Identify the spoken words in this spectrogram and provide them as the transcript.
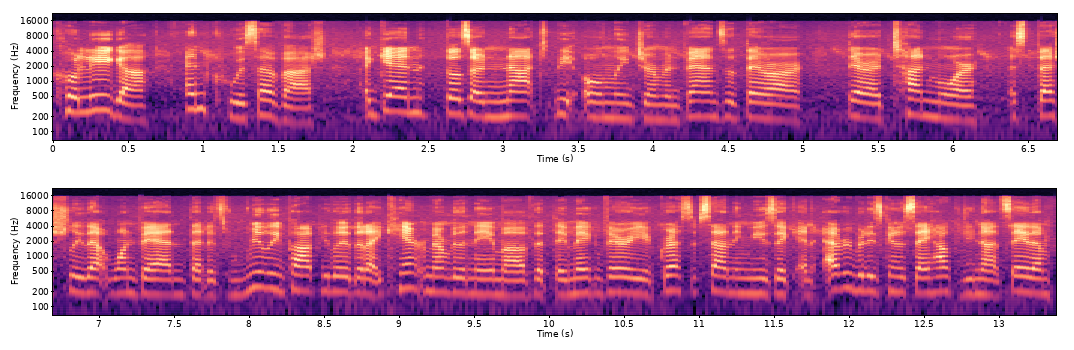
Kollegah, and Kool Savas. Again, those are not the only German bands that there are. There are a ton more, especially that one band that is really popular that I can't remember the name of, that they make very aggressive sounding music and everybody's gonna say, how could you not say them?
